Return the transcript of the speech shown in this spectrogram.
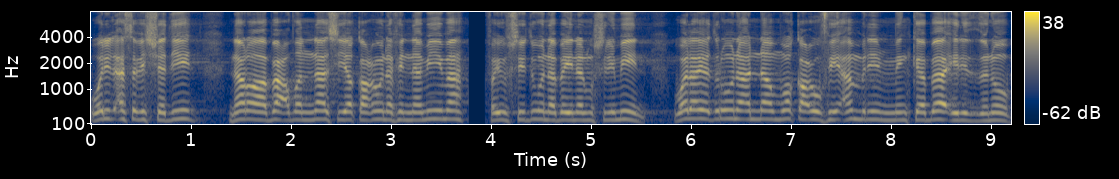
وللأسف الشديد نرى بعض الناس يقعون في النميمة فيفسدون بين المسلمين ولا يدرون أنهم وقعوا في أمر من كبائر الذنوب.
